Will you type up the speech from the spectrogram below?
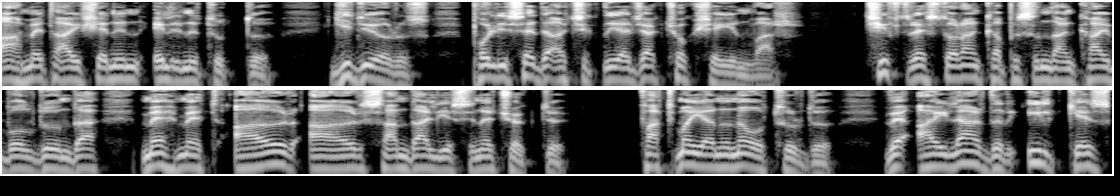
Ahmet Ayşe'nin elini tuttu. Gidiyoruz. Polise de açıklayacak çok şeyin var. Çift restoran kapısından kaybolduğunda Mehmet ağır ağır sandalyesine çöktü. Fatma yanına oturdu ve aylardır ilk kez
